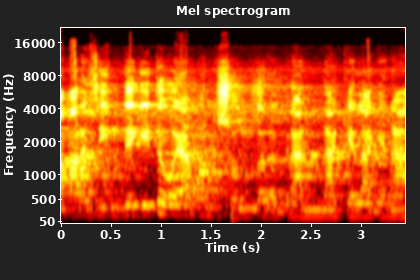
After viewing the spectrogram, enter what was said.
আমার জিন্দগিতেও এমন সুন্দর গ্রান নাকে লাগে না।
